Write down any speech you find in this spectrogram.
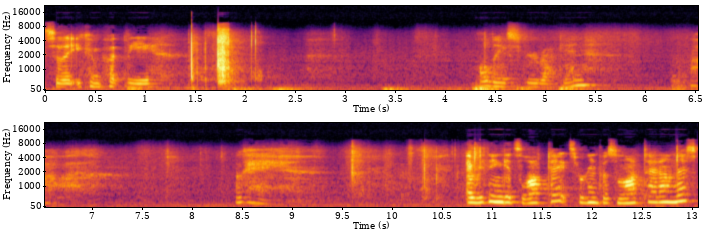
so that you can put the holding screw back in. Oh. Okay. Everything gets Loctite, so we're gonna put some Loctite on this.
